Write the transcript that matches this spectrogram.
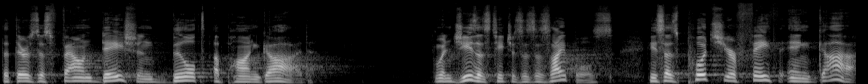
that there's this foundation built upon God. When Jesus teaches his disciples, he says, Put your faith in God,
